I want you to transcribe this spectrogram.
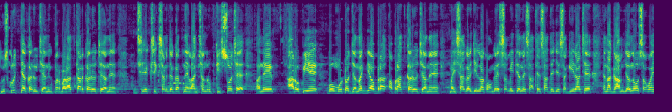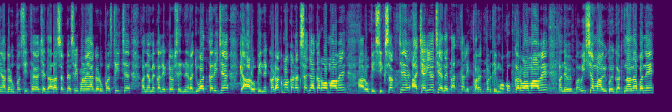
દુષ્કૃત્ય કર્યું છે, એની ઉપર બળાત્કાર કર્યો છે અને જે એક શિક્ષણ જગતને લાંછનરૂપ કિસ્સો છે અને આરોપીએ બહુ મોટો જનજ્ઞ અપરા- અપરાધ કર્યો છે અને મહીસાગર જિલ્લા કોંગ્રેસ સમિતિ અને સાથે સાથે જે સગીરા છે, એના ગ્રામજનો સૌ અહીં આગળ ઉપસ્થિત થયા છે, ધારાસભ્યશ્રી પણ અહીં આગળ ઉપસ્થિત છે અને અમે કલેક્ટરશ્રીને રજૂઆત કરી છે કે આરોપીને કડકમાં કડક સજા કરવામાં આવે, આરોપી શિક્ષક છે, આચાર્ય છે અને તાત્કાલિક ફરજ પરથી મોકૂફ કરવામાં આવે અને ભવિષ્યમાં આવી કોઈ ઘટના ન બને,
